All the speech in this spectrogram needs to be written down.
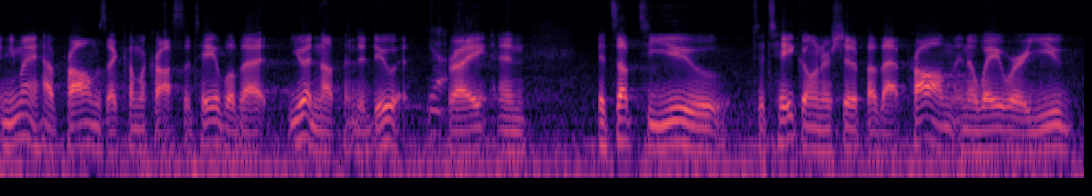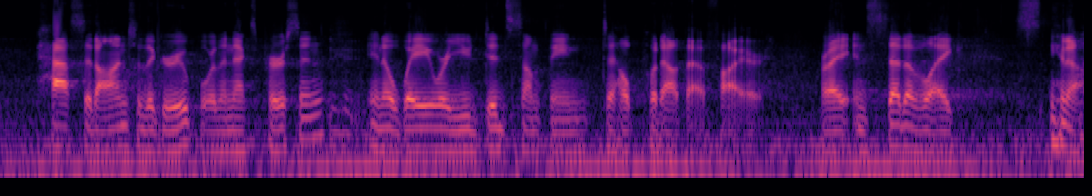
and you might have problems that come across the table that you had nothing to do with, Yeah. right? And it's up to you to take ownership of that problem in a way where you pass it on to the group or the next person in a way where you did something to help put out that fire, right? Instead of like, you know,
